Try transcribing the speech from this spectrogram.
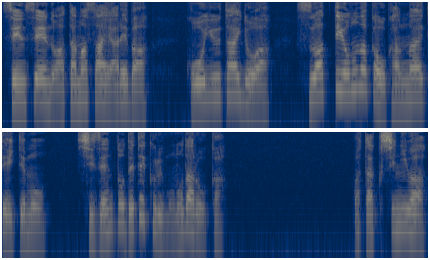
先生の頭さえあれば、こういう態度は座って世の中を考えていても自然と出てくるものだろうか。私には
